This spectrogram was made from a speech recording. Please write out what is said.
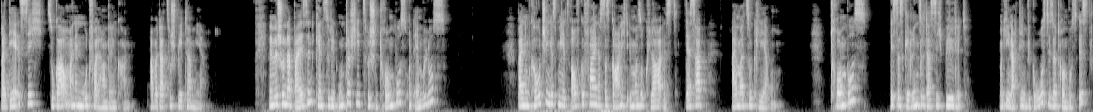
bei der es sich sogar um einen Notfall handeln kann. Aber dazu später mehr. Wenn wir schon dabei sind, kennst du den Unterschied zwischen Thrombus und Embolus? Bei einem Coaching ist mir jetzt aufgefallen, dass das gar nicht immer so klar ist. Deshalb einmal zur Klärung. Thrombus ist das Gerinnsel, das sich bildet. Und je nachdem, wie groß dieser Thrombus ist,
